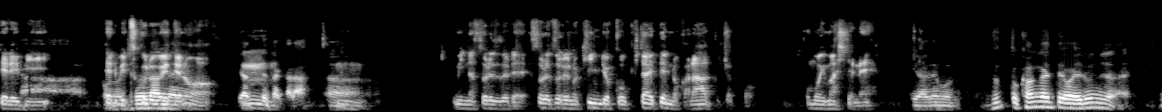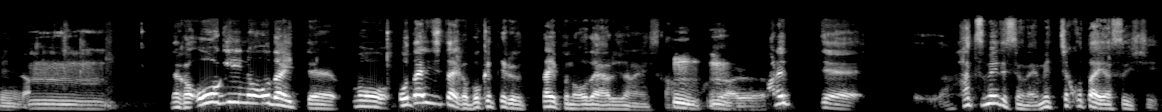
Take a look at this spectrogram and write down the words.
テレビ、テレビ作る上での、やってたから。ううんんみんなそれぞれ、それぞれの筋力を鍛えてんのかなってちょっと思いましてね。いや、でも、ずっと考えてはいるんじゃない？みんなう。ーん。なんか大喜利のお題って、もうお題自体がボケてるタイプのお題あるじゃないですか。うん、うん。るあれって、発明ですよね。めっちゃ答えやすいし。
